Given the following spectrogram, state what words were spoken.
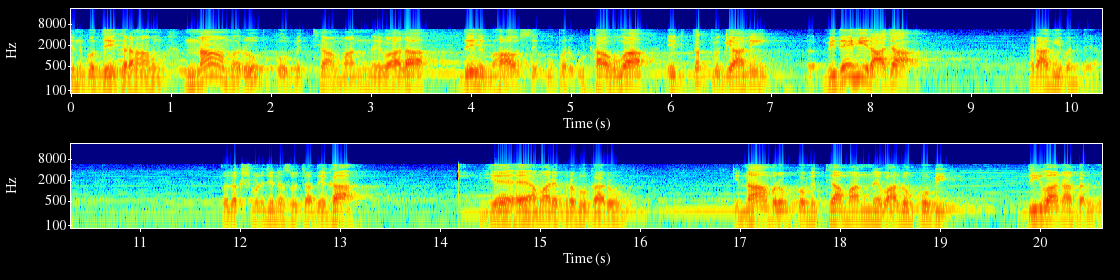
इनको देख रहा हूँ। नाम रूप को मिथ्या मानने वाला देह भाव से ऊपर उठा हुआ एक तत्व ज्ञानी विदेही राजा रागी बन गया। तो लक्ष्मण जी ने सोचा, देखा यह है हमारे प्रभु का रूप, कि नाम रूप को मिथ्या मानने वालों को भी दीवाना कर दे।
